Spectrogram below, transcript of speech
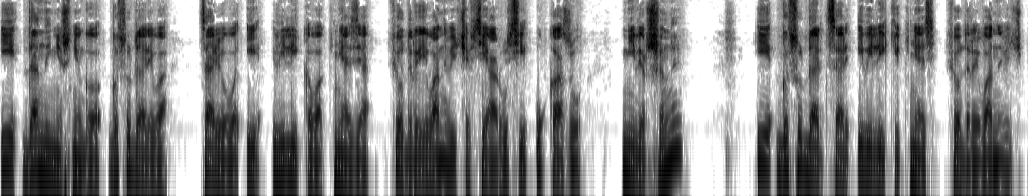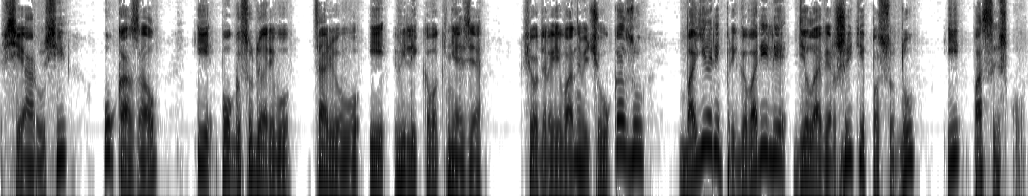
и до нынешнего государева царева и великого князя Федора Ивановича всея Руси указу не вершены, и государь-царь и великий князь Федор Иванович всея Руси указал и по государеву цареву и великого князя Федора Ивановича указу бояре приговорили дела вершите по суду и по сыску.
